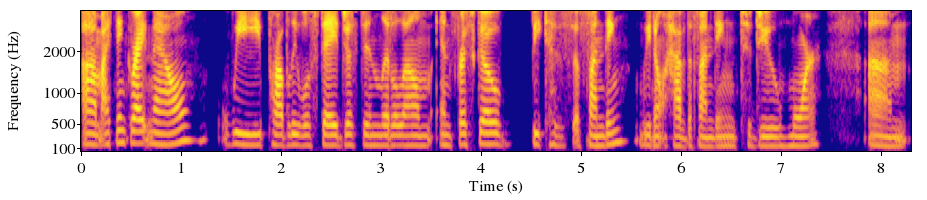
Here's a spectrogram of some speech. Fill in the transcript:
Um, I think right now we probably will stay just in Little Elm and Frisco because of funding. We don't have the funding to do more. Um,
